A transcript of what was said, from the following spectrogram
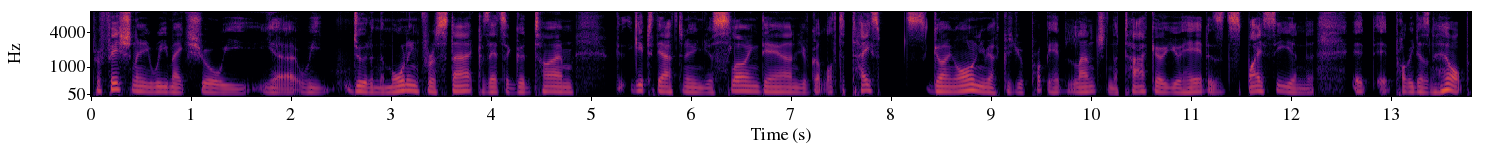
professionally we make sure we yeah we do it in the morning for a start because that's a good time get to the afternoon you're slowing down you've got lots of tastes going on in your mouth because you probably had lunch and the taco you had is spicy and it, it probably doesn't help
